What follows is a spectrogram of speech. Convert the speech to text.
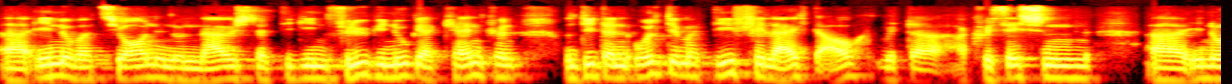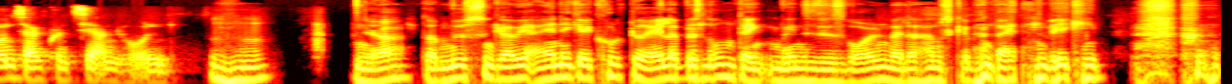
äh, Innovationen und neue Strategien früh genug erkennen können und die dann ultimativ vielleicht auch mit der Acquisition äh, in unseren Konzern holen. Mhm. Ja, da müssen, glaube ich, einige kulturell ein bisschen umdenken, wenn sie das wollen, weil da haben sie, glaube ich, einen weiten Weg hin.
